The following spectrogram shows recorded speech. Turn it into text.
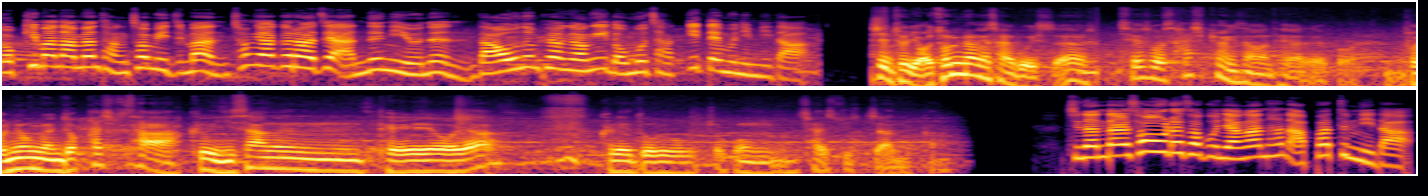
넣기만 하면 당첨이지만 청약을 하지 않는 이유는 나오는 평형이 너무 작기 때문입니다. 사실 저 여섯 명이 살고 있어요. 최소 40평 이상은 돼야 될 것 같아요. 전용 면적 84. 그 이상은 되어야 그래도 조금 살 수 있지 않을까. 지난달 서울에서 분양한 한 아파트입니다.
